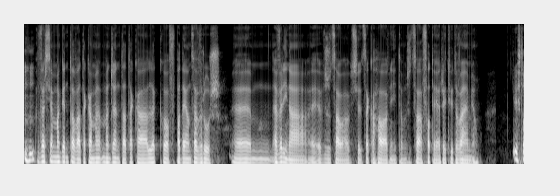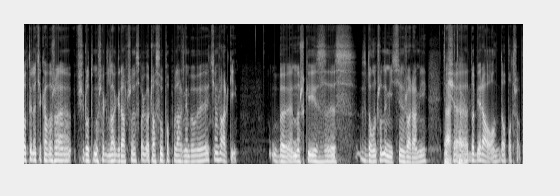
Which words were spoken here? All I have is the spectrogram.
Mhm. Wersja magentowa, taka magenta, taka lekko wpadająca w róż. Ewelina e, wrzucała, się zakochała w niej, to wrzucała fotę, ja retweetowałem ją. Jest to o tyle ciekawe, że wśród myszek dla graczy swego czasu popularne były ciężarki. Były myszki z, z dołączonymi ciężarami tak, i się tak. dobierało do potrzeb.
